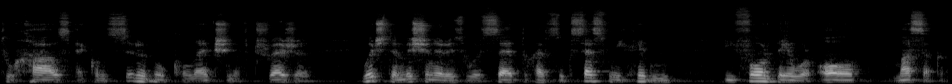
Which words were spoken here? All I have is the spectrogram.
to house a considerable collection of treasure, which the missionaries were said to have successfully hidden before they were all massacred.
